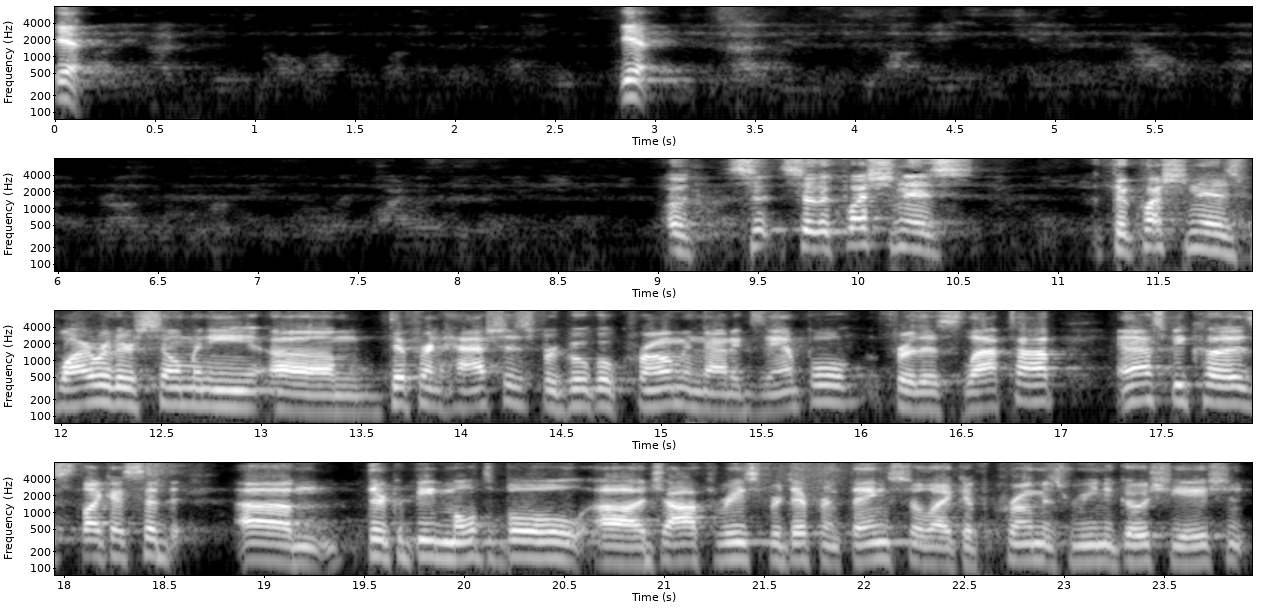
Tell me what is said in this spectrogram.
Yeah. Yeah. Oh, so, so the question is, the question is, why were there so many um, different hashes for Google Chrome in that example for this laptop? And that's because, like I said, um, there could be multiple uh, JA3s for different things. So like if Chrome is renegotiation,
